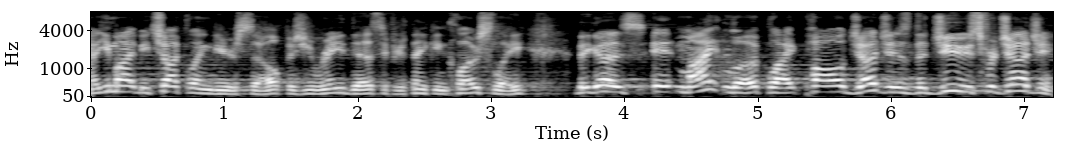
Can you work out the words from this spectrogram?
Now, you might be chuckling to yourself as you read this if you're thinking closely, because it might look like Paul judges the Jews for judging,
